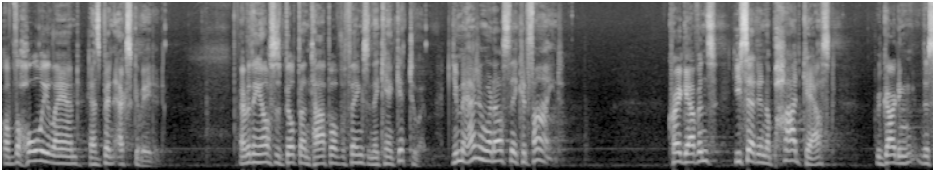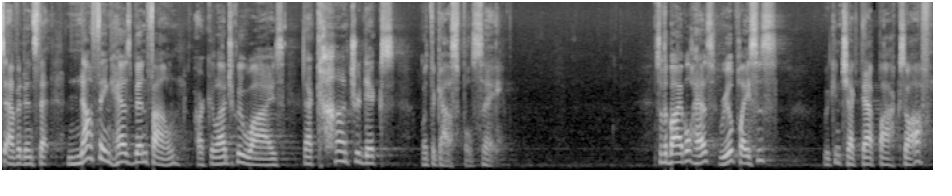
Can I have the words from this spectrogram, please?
of the Holy Land has been excavated. Everything else is built on top of things and they can't get to it. Can you imagine what else they could find? Craig Evans, he said in a podcast regarding this evidence that nothing has been found, archaeologically wise, that contradicts what the Gospels say. So the Bible has real places. We can check that box off.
